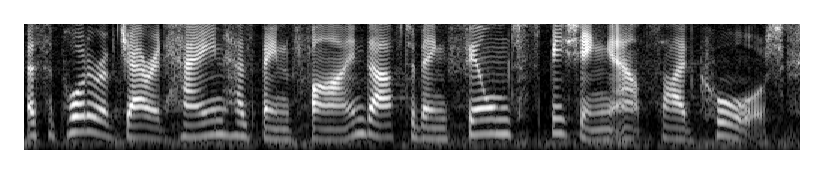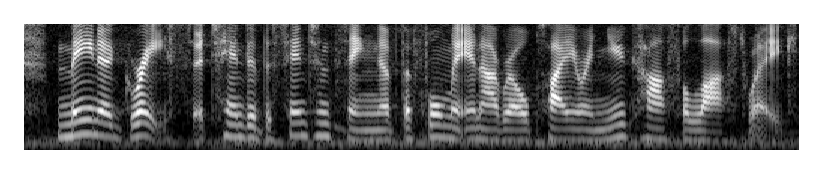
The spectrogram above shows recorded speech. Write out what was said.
A supporter of Jarryd Hayne has been fined after being filmed spitting outside court. Mina Grease attended the sentencing of the former NRL player in Newcastle last week.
